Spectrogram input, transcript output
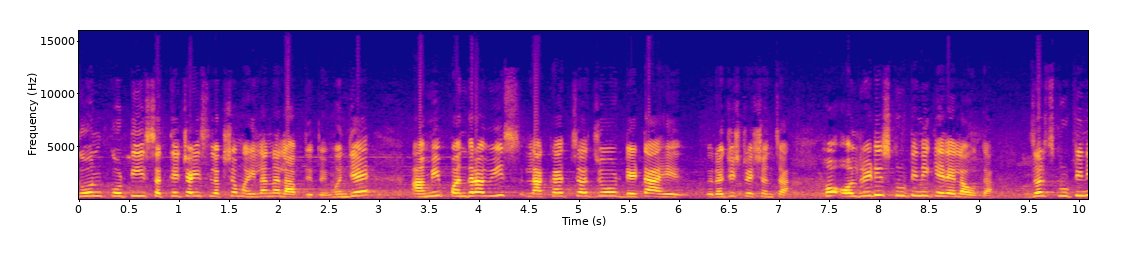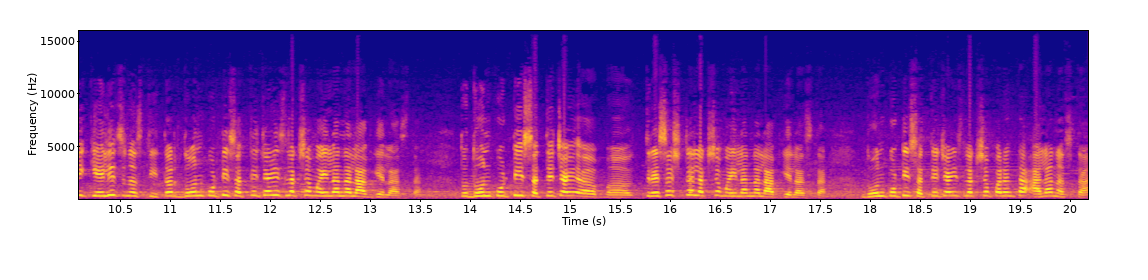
दोन कोटी सत्तेचाळीस लक्ष महिलांना लाभ देतोय. म्हणजे आम्ही पंधरा वीस लाखाचा जो डेटा आहे रजिस्ट्रेशनचा हा ऑलरेडी स्क्रुटिनी केलेला होता. जर स्क्रुटिनी केलीच नसती तर दोन कोटी सत्तेचाळीस लक्ष महिलांना लाभ गेला असता. तो दोन कोटी सत्तेचाळीस त्रेसष्ट लक्ष महिलांना लाभ गेला असता. दोन कोटी सत्तेचाळीस लक्षपर्यंत आला नसता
